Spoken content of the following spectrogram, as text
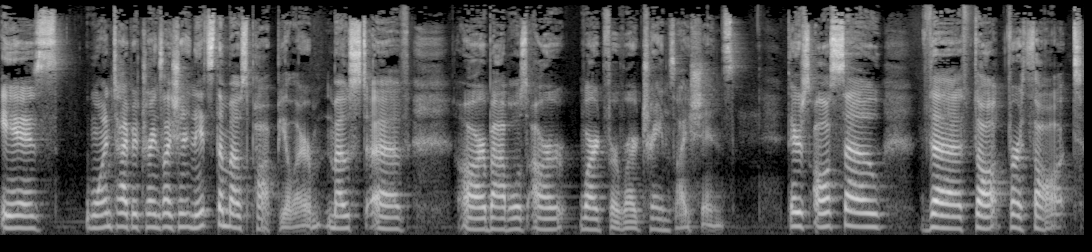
is one type of translation, and it's the most popular. Most of our Bibles are word for word translations. There's also the thought for thought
